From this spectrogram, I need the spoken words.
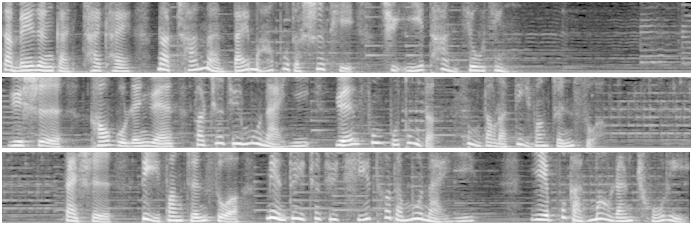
但没人敢拆开那缠满白麻布的尸体去一探究竟。于是，考古人员把这具木乃伊原封不动地送到了地方诊所。但是，地方诊所面对这具奇特的木乃伊，也不敢贸然处理，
